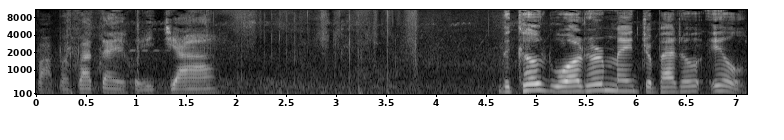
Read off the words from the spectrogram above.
把爸爸带回家。The cold water made Geppetto ill.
